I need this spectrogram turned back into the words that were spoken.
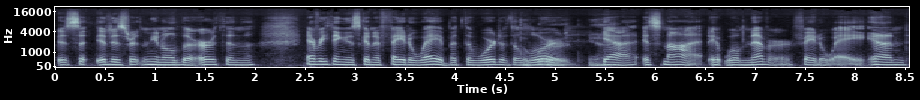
it's, it is written you know the earth and the, everything is going to fade away but the word of the, the lord word, yeah. yeah. it's not it will never fade away and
